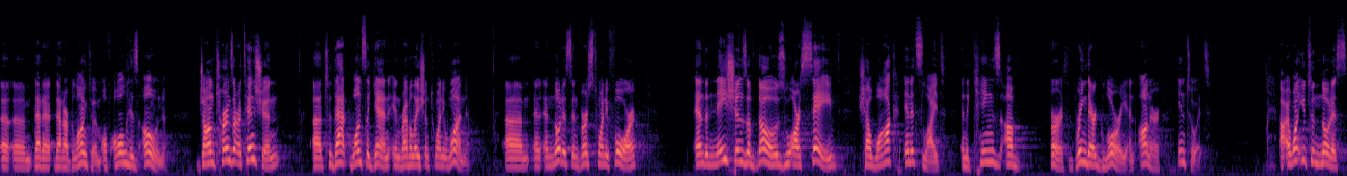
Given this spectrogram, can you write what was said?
uh, um, that, are, that are belong to him, of all his own. John turns our attention uh, to that once again in Revelation 21. Um, and, and notice in verse 24 and the nations of those who are saved shall walk in its light, and the kings of earth bring their glory and honor into it. I want you to notice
